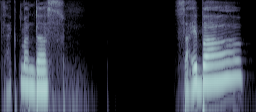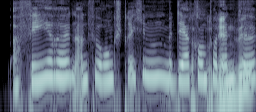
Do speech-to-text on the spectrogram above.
sagt man das, Cyber-Affäre in Anführungsstrichen mit der das Komponente.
